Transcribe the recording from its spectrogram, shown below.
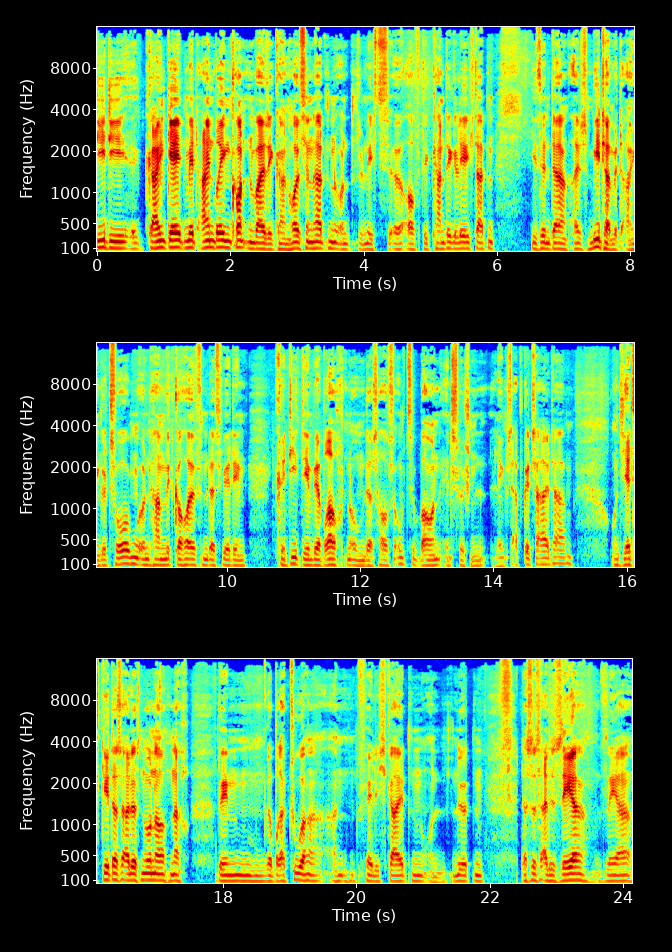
Die, die kein Geld mit einbringen konnten, weil sie kein Häuschen hatten und nichts äh, auf die Kante gelegt hatten, die sind da als Mieter mit eingezogen und haben mitgeholfen, dass wir den Kredit, den wir brauchten, um das Haus umzubauen, inzwischen längst abgezahlt haben. Und jetzt geht das alles nur noch nach den Reparaturanfälligkeiten und Nöten. Das ist alles sehr, sehr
